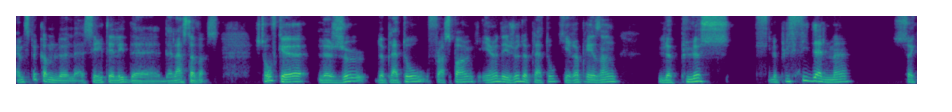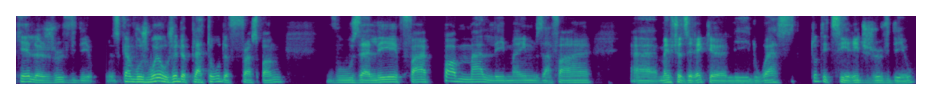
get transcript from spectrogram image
Un petit peu comme la série télé de, de, Last of Us. Je trouve que le jeu de plateau Frostpunk est un des jeux de plateau qui représente le plus, le plus fidèlement ce qu'est le jeu vidéo. Quand vous jouez au jeu de plateau de Frostpunk, vous allez faire pas mal les mêmes affaires. Euh, même, je te dirais que les lois, tout est tiré du jeu vidéo.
